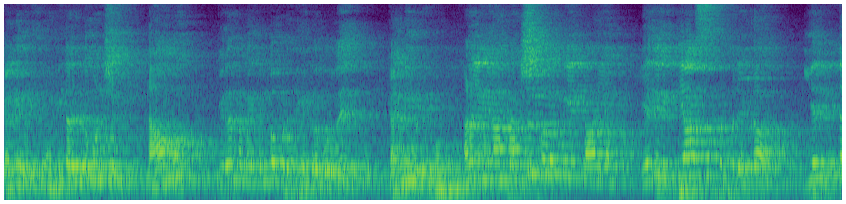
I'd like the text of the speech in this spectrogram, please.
கண்ணீர் விடுகிறார் இந்த ரெண்டு ஒன்று நாமும் பிறர் நம்மை துன்பப்படுத்துகின்ற பொழுது கண்ணீர் விடுப்போம் ஆனால் இங்கே நாம் கற்றுக்கொள்ளக்கூடிய காரியம் எது வித்தியாசப்படுத்தல் என்றால் எந்த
